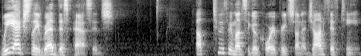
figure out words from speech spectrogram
We actually read this passage about two or three months ago. Corey preached on it, John 15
